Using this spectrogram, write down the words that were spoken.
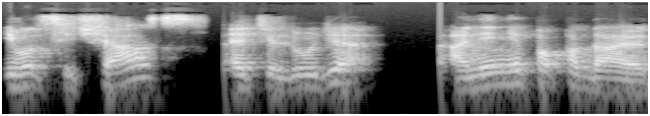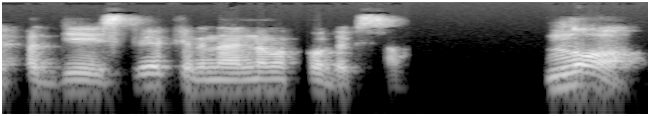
И вот сейчас эти люди, они не попадают под действие криминального кодекса. Но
